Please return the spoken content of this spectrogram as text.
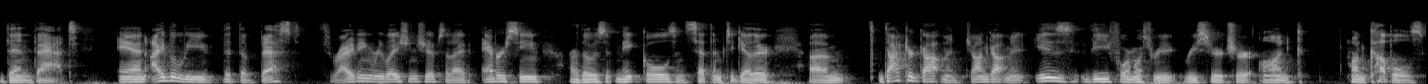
than that? And I believe that the best thriving relationships that I've ever seen are those that make goals and set them together. Um, Dr. Gottman, John Gottman, is the foremost re- researcher on on couples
